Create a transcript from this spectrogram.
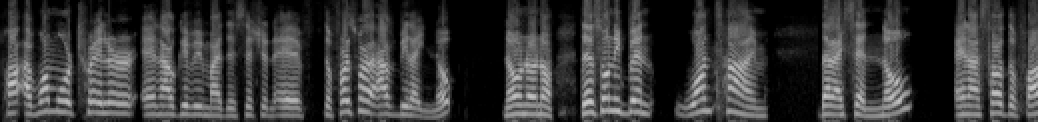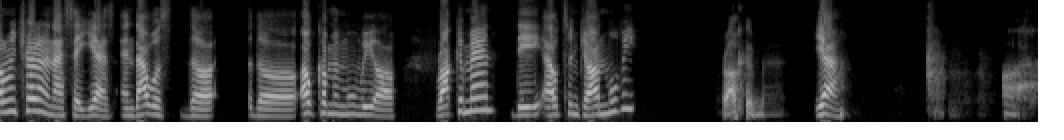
po- uh, one more trailer and I'll give you my decision. If the first one, I'll be like, nope, no, no, no. There's only been one time that I said no, and I saw the following trailer and I said yes, and that was the the upcoming movie of Rocket Man, the Elton John movie. Rocket Man. Yeah, Ah,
